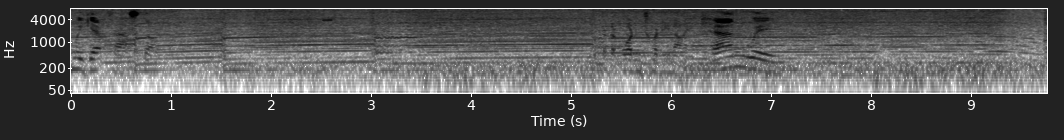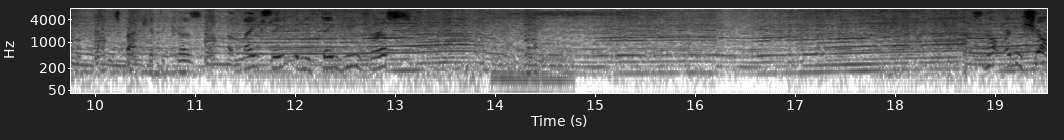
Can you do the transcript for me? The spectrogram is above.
Can we get faster? But at 129, can we? He's back in because Lacey in his debut for us. It's not really sharp.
